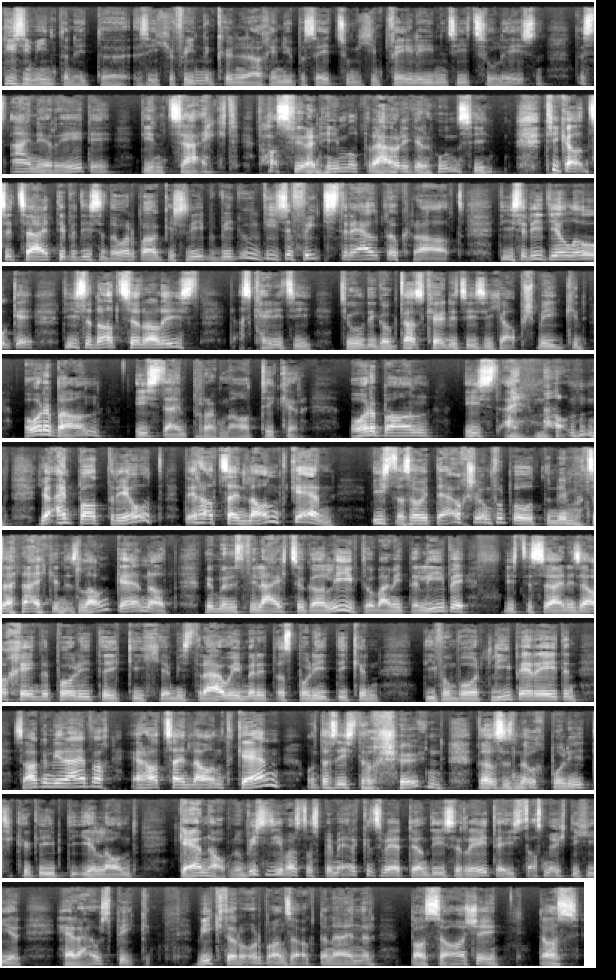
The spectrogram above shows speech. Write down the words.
die Sie im Internet äh, sicher finden können, auch in Übersetzung. Ich empfehle Ihnen, sie zu lesen. Das ist eine Rede, die Ihnen zeigt, was für ein himmeltrauriger Unsinn die ganze Zeit über diesen Orban geschrieben wird. Und dieser finstere Autokrat, dieser Ideologe, dieser Nationalist, das können Sie, Entschuldigung, das können Sie sich abschminken. Orban ist ein Pragmatiker. Orban ist ein Mann, ja ein Patriot, der hat sein Land gern. Ist das heute auch schon verboten, wenn man sein eigenes Land gern hat, wenn man es vielleicht sogar liebt. Wobei mit der Liebe ist es so eine Sache in der Politik. Ich äh, misstraue immer etwas Politikern, die vom Wort Liebe reden. Sagen wir einfach, er hat sein Land gern und das ist doch schön, dass es noch Politiker gibt, die ihr Land gern haben. Und wissen Sie, was das Bemerkenswerte an dieser Rede ist? Das möchte ich hier herauspicken. Viktor Orban sagt an einer Passage, dass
